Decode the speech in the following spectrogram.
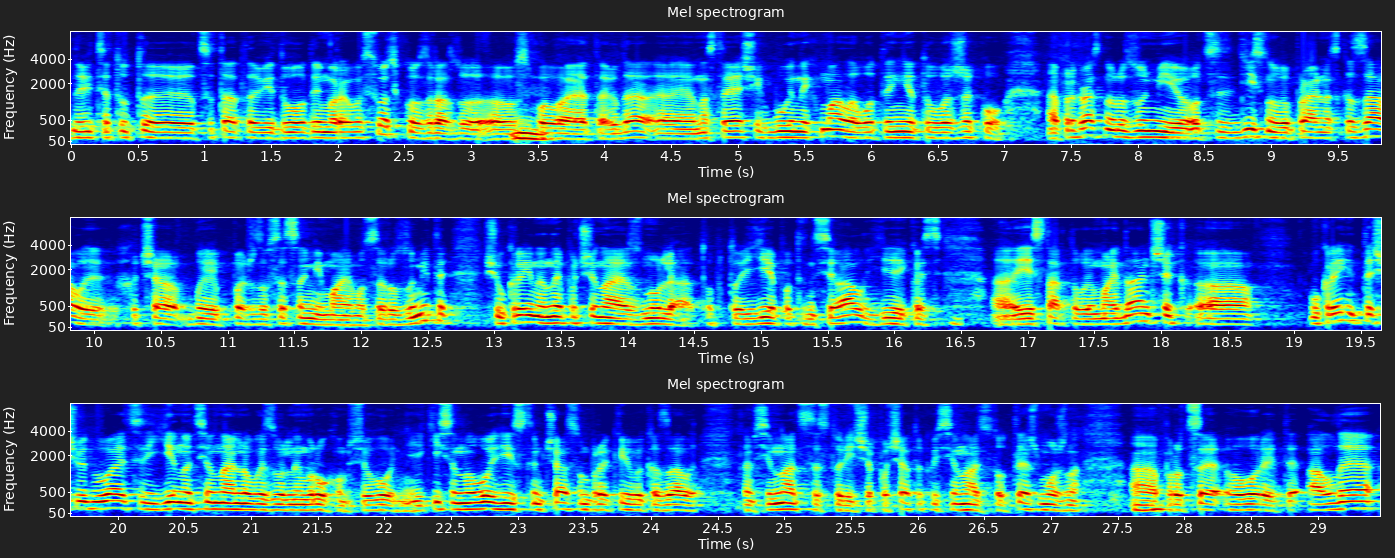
Дивіться, тут е, цитата від Володимира Висоцького зразу е, спливає так. Да? Е, Настоящих буйних мало, от і нету вожаков. Прекрасно розумію, оце дійсно ви правильно сказали. Хоча ми перш за все самі маємо це розуміти, що Україна не починає з нуля. Тобто є потенціал, є якась є стартовий майданчик. Е, В Україні те, що відбувається, є національно-визвольним рухом сьогодні. Якісь аналогії з тим часом, про який ви казали, там 17 сторіччя, початок 18-го, теж можна а, про це говорити. Але е,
